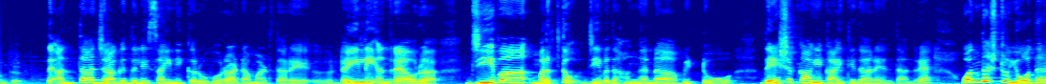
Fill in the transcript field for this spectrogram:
ಅಂತೇಳಿ. ಅಂತ ಜಾಗದಲ್ಲಿ ಸೈನಿಕರು ಹೋರಾಟ ಮಾಡ್ತಾರೆ. ಡೈಲಿ ಅಂದ್ರೆ ಅವರ ಜೀವ ಮರ್ತು ಜೀವದ ಹಂಗನ್ನ ಬಿಟ್ಟು ದೇಶಕ್ಕಾಗಿ ಕಾಯ್ತಿದ್ದಾರೆ ಅಂತ ಅಂದರೆ ಒಂದಷ್ಟು ಯೋಧರ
